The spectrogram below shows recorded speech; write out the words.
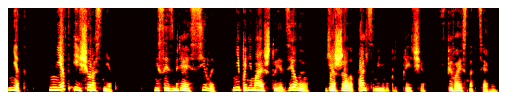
Нет, нет и еще раз нет. Не соизмеряя силы, не понимая, что я делаю, я сжала пальцами его предплечье, впиваясь ногтями.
